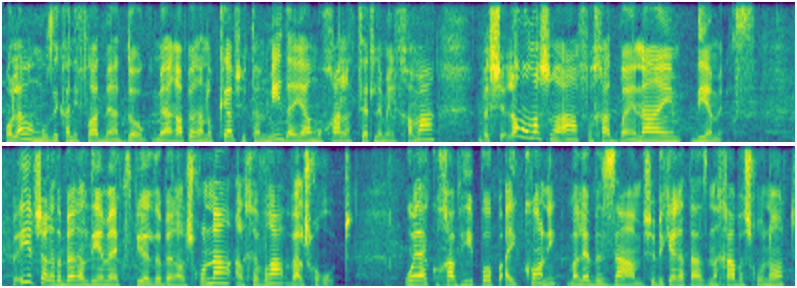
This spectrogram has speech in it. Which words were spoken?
עולם המוזיקה נפרד מהדוג, מהראפר הנוקב שתמיד היה מוכן לצאת למלחמה, ושלא ממש ראה אף אחד בעיניים, DMX. ואי אפשר לדבר על DMX בלי לדבר על שכונה, על חברה ועל שחורות. הוא היה כוכב היפ-הופ אייקוני, מלא בזעם, שביקר את ההזנחה בשכונות,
